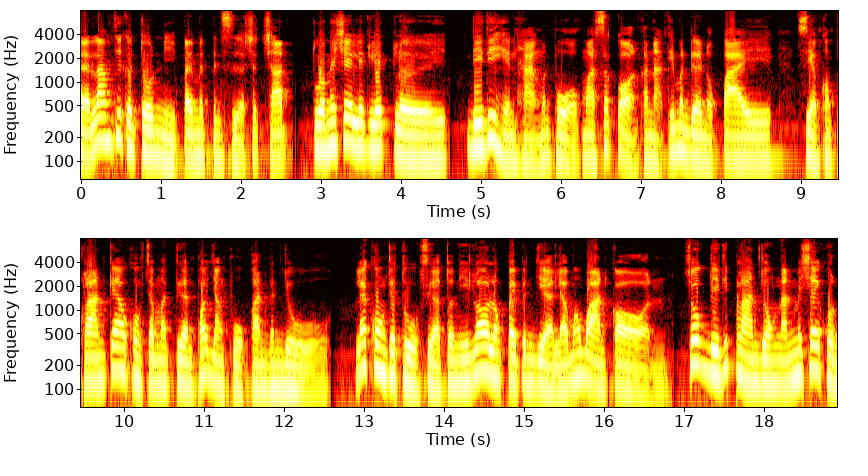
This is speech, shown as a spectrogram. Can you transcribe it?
แต่ร่างที่กระโจนหนีไปมันเป็นเสือชัดๆ ตัวไม่ใช่เล็กๆเลย ดีที่เห็นหางมันโผล่ออกมาซะก่อนขณะที่มันเดินออกไป เสียงของพลานแก้วคงจะมาเตือนเพราะยังผูกพันกันอยู่ และคงจะถูกเสือตัวนี้ล่อลงไปเป็นเหยื่อแล้วเมื่อวานก่อน โชคดีที่พลานยงนั้นไม่ใช่คน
